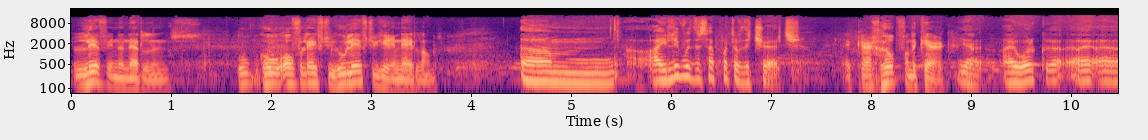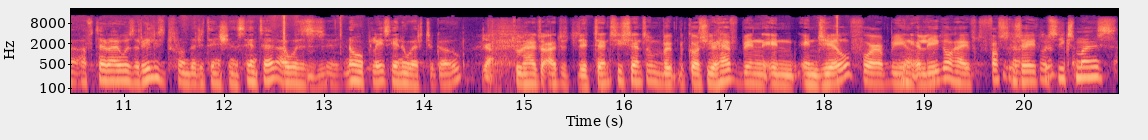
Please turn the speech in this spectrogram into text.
live in the Netherlands? Hoe, hoe overleeft u? Hoe leeft u hier in Nederland? Um, I live with the support of the church. Ik krijg hulp van de kerk. Yeah, I work uh, uh, after I was released from the detention center. I was uh, no place anywhere to go. Ja, toen hij uit het detentiecentrum, because you have been in in jail for being yeah. illegal. Hij heeft vastgezeten. Yeah, for six months.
